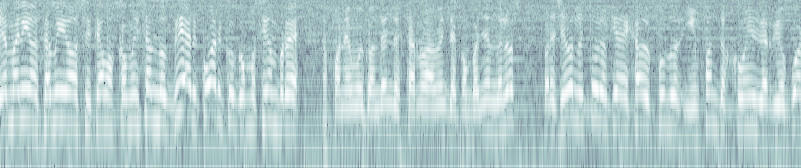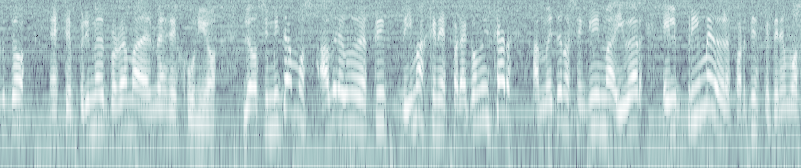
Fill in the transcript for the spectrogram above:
Bienvenidos amigos, estamos comenzando de arco como siempre. Nos pone muy contento estar nuevamente acompañándolos para llevarles todo lo que ha dejado el fútbol infanto juvenil de Río Cuarto en este primer programa del mes de junio. Los invitamos a ver algunos script de imágenes para comenzar a meternos en clima y ver el primero de los partidos que tenemos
